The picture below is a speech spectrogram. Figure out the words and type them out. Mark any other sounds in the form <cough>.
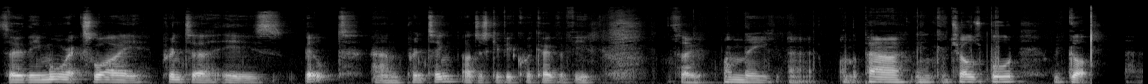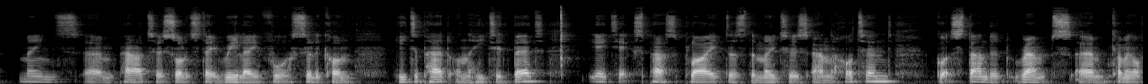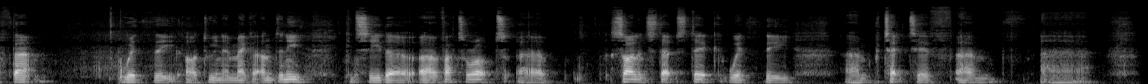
So the MoreXY printer is built and printing. I'll just give you a quick overview. So on the uh, on the power and controls board, we've got uh, mains um, power to solid state relay for silicon heater pad on the heated bed. The ATX power supply does the motors and the hot end. We've got standard RAMPS um, coming off that with the Arduino Mega underneath. You can see the uh, uh, silent step stick with the um, protective um, uh,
